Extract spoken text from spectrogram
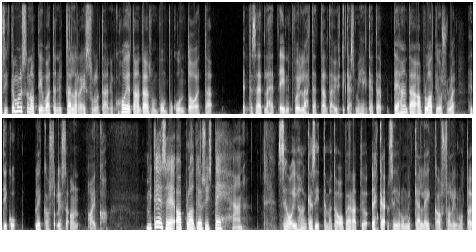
sitten mulle sanottiin vaan, että nyt tällä reissulla tämä niinku hoidetaan tämä sun pumppu kuntoon, että, että sä et lähde, ei nyt voi lähteä täältä yhtikäs mihinkään, että tehdään tämä ablaatio sulle heti kun leikkaussalissa on aikaa. Miten se ablaatio siis tehdään? Se on ihan käsittämätön operaatio. Ehkä se ei ollut mikään leikkaussali, mutta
